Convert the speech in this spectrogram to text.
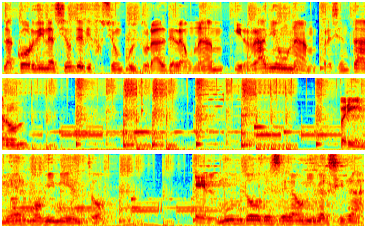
La Coordinación de Difusión Cultural de la UNAM y Radio UNAM presentaron Primer Movimiento el mundo desde la universidad.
